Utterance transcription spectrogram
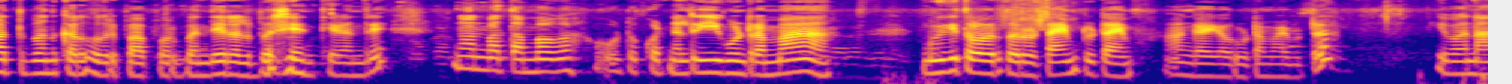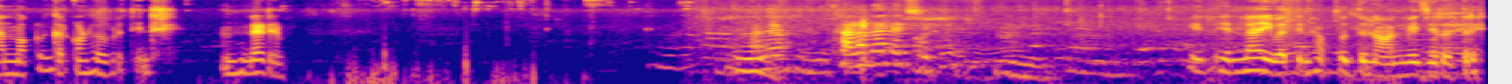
ಮತ್ತೆ ಬಂದು ಕರೆದು ಹೋದ್ರಿ ಪಾಪ ಅವ್ರು ಬಂದೇ ಇರಲ್ಲ ಬರ್ರಿ ಅಂತೇಳಂದ್ರಿ ನಾನು ಮತ್ತು ಅಮ್ಮಗ ಊಟ ಕೊಟ್ಟನಲ್ರಿ ಈಗ ಉಂಡ್ರಮ್ಮ ಗುಳಿಗೆ ತೊಳೋರ್ತಾರ ಟೈಮ್ ಟು ಟೈಮ್. ಹಂಗಾಗಿ ಅವ್ರು ಊಟ ಮಾಡಿಬಿಟ್ರು. ಇವಾಗ ನಾನು ಮಕ್ಳನ್ನ ಕರ್ಕೊಂಡು ಹೋಗ್ಬಿಡ್ತೀನಿ ರೀ. ಹ್ಞೂ ನಡ್ರಿ. ಇದೆಲ್ಲ ಇವತ್ತಿನ ಹಬ್ಬದ್ದು ನಾನ್ ವೆಜ್ ಇರುತ್ತೆ ರೀ.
